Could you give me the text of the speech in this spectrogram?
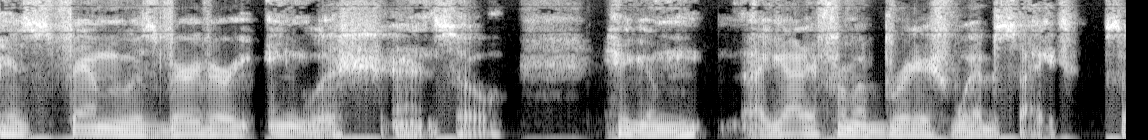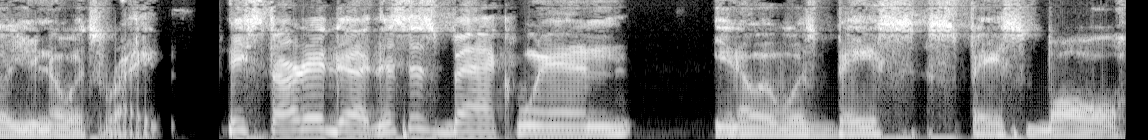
his family was very, very English. And so Higham, I got it from a British website. So you know it's right. He started, uh, this is back when, you know, it was base space ball.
